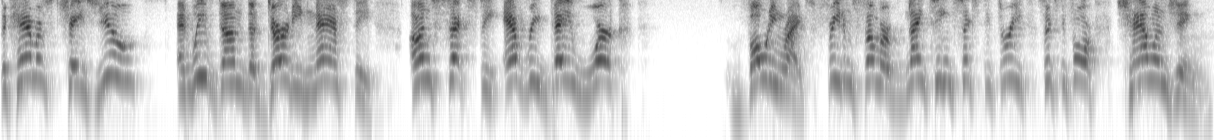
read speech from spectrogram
the cameras chase you, and we've done the dirty, nasty, unsexy, everyday work. Voting rights, Freedom Summer 1963, 64, challenging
